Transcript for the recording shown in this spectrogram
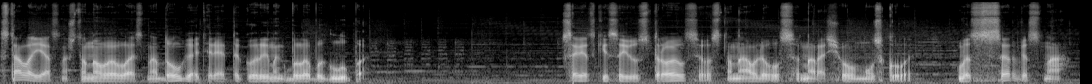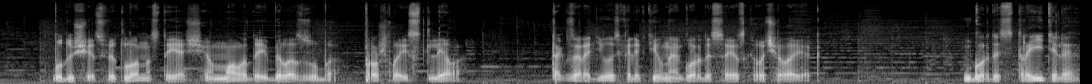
Стало ясно, что новая власть надолго, а терять такой рынок было бы глупо – Советский Союз строился, восстанавливался, наращивал мускулы. В СССР весна. Будущее светло, настоящее молодо и белозубо. Прошлое истлело. Так зародилась коллективная гордость советского человека. Гордость строителя,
